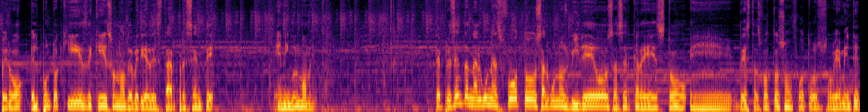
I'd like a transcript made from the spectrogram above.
pero el punto aquí es de que eso no debería de estar presente en ningún momento. Te presentan algunas fotos, algunos videos acerca de esto. Eh, de estas fotos son fotos obviamente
